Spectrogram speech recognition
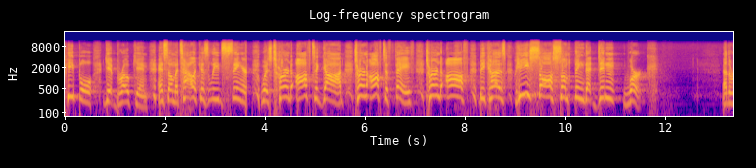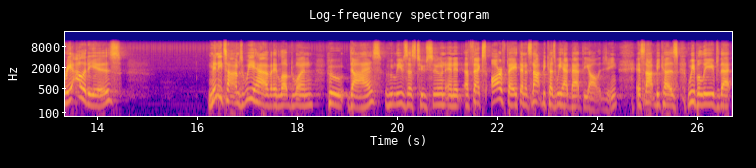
People get broken. And so Metallica's lead singer was turned off to God, turned off to faith, turned off because he saw something that didn't work. Now, the reality is, Many times we have a loved one who dies, who leaves us too soon, and it affects our faith. And it's not because we had bad theology. It's not because we believed that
